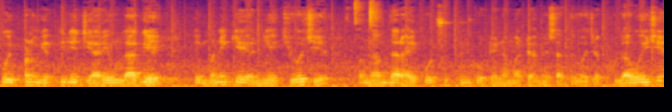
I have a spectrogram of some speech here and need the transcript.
કોઈ પણ વ્યક્તિને જ્યારે એવું લાગે કે મને ક્યાંય અન્યાય થયો છે, તો નામદાર હાઈકોર્ટ, સુપ્રીમ કોર્ટ એના માટે હંમેશા દરવાજા ખુલ્લા હોય છે,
